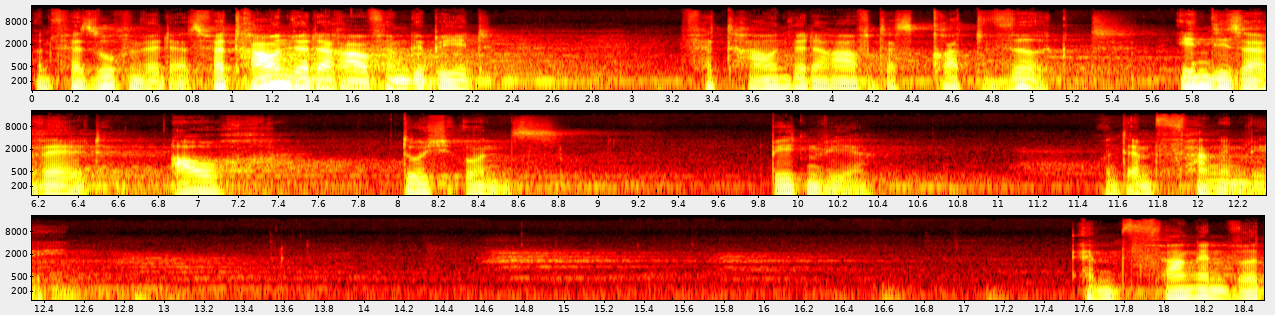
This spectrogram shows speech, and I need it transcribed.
Und versuchen wir das. Vertrauen wir darauf im Gebet. Vertrauen wir darauf, dass Gott wirkt in dieser Welt, auch durch uns. Beten wir und empfangen wir ihn. Empfangen wird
